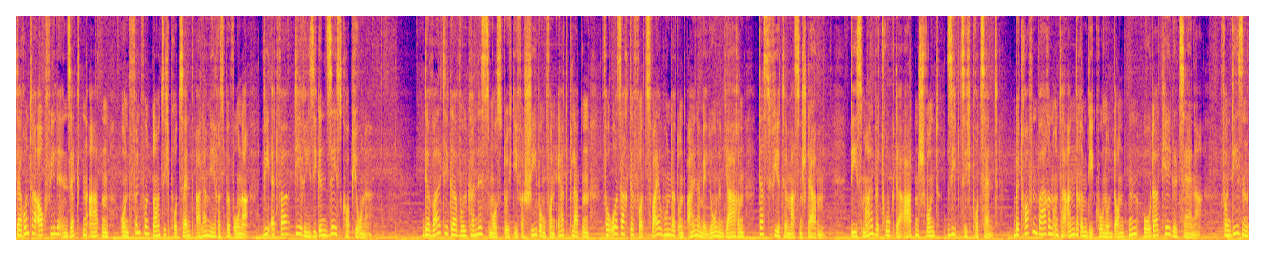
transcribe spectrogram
darunter auch viele Insektenarten und 95 Prozent aller Meeresbewohner, wie etwa die riesigen Seeskorpione. Gewaltiger Vulkanismus durch die Verschiebung von Erdplatten verursachte vor 201 Millionen Jahren das vierte Massensterben. Diesmal betrug der Artenschwund 70 Prozent. Betroffen waren unter anderem die Konodonten oder Kegelzähner. Von diesen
